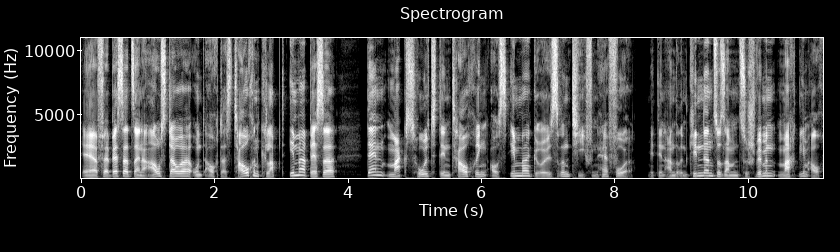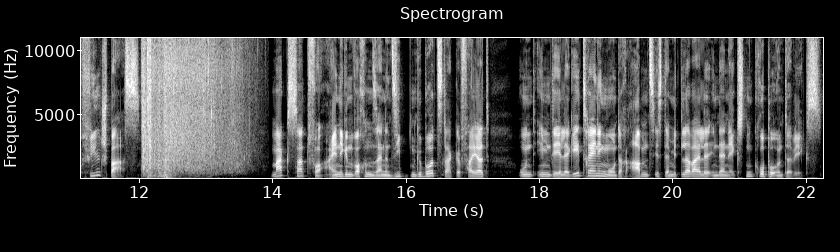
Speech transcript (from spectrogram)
Er verbessert seine Ausdauer und auch das Tauchen klappt immer besser, denn Max holt den Tauchring aus immer größeren Tiefen hervor. Mit den anderen Kindern zusammen zu schwimmen macht ihm auch viel Spaß. Max hat vor einigen Wochen seinen siebten Geburtstag gefeiert und im DLRG-Training Montagabends ist er mittlerweile in der nächsten Gruppe unterwegs.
